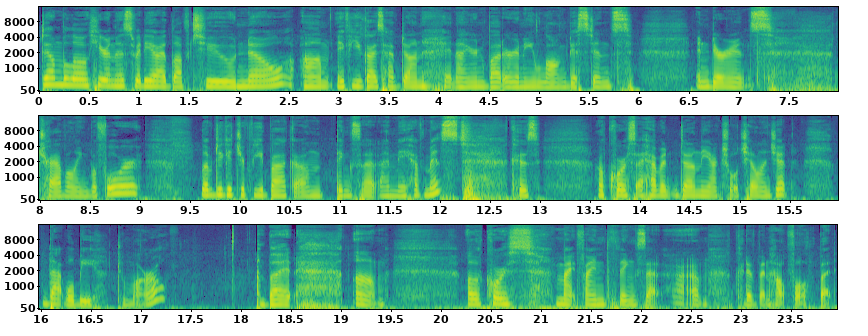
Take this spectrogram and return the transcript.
down below here in this video, I'd love to know um, if you guys have done an iron butt or any long distance endurance traveling before. Love to get your feedback on things that I may have missed because, of course, I haven't done the actual challenge yet. That will be tomorrow. But, um, I'll, of course, might find things that um, could have been helpful. But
